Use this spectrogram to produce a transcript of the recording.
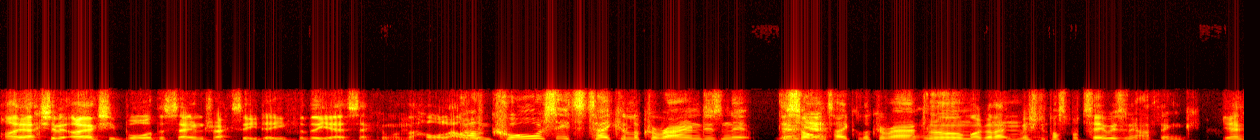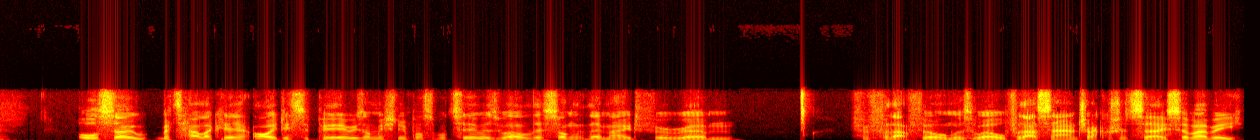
I actually I actually bought the soundtrack CD for the uh, second one, the whole album. Of course, it's Take a Look Around, isn't it? The Yeah. song Yeah. Take a Look Around. Oh my god, that Mm. Mission Impossible 2, isn't it? I think. Yeah. Also, Metallica, I Disappear is on Mission Impossible 2 as well. The song that they made for um for, for that film as well, for that soundtrack, I should say. So maybe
